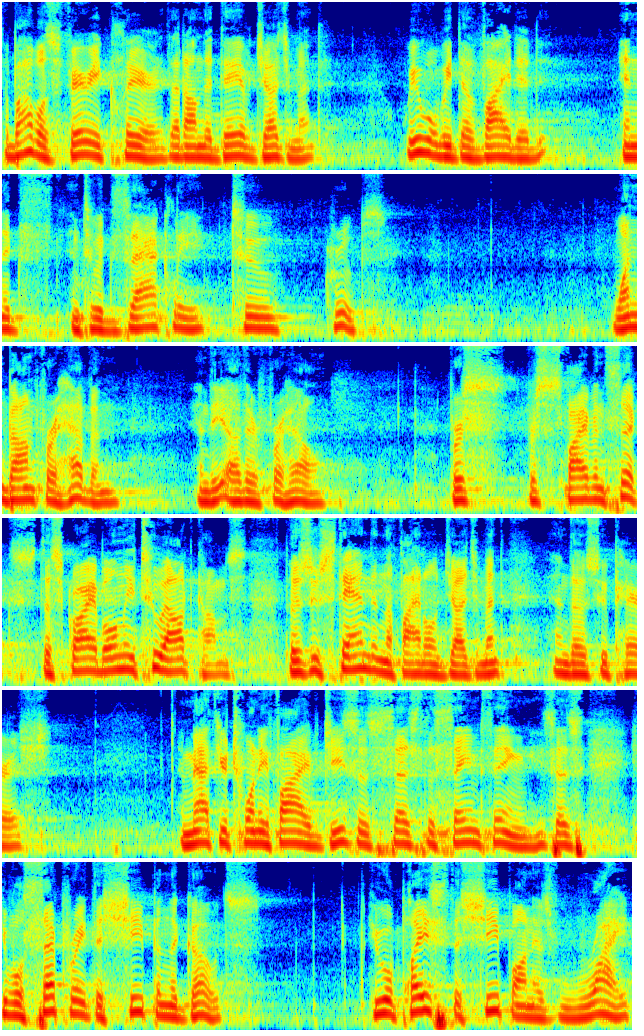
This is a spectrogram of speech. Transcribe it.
the Bible is very clear that on the day of judgment, we will be divided in ex- into exactly two groups one bound for heaven and the other for hell. Verse, verses 5 and 6 describe only two outcomes those who stand in the final judgment and those who perish. In Matthew 25, Jesus says the same thing. He says, He will separate the sheep and the goats. He will place the sheep on his right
